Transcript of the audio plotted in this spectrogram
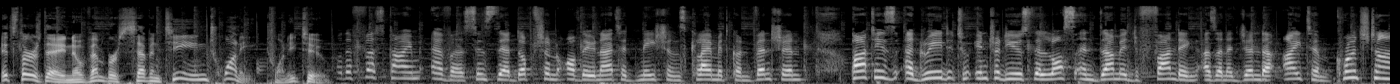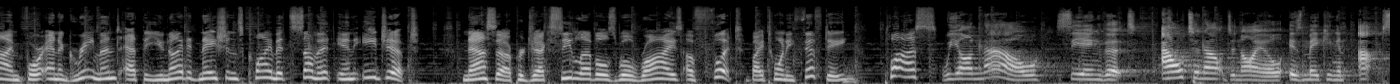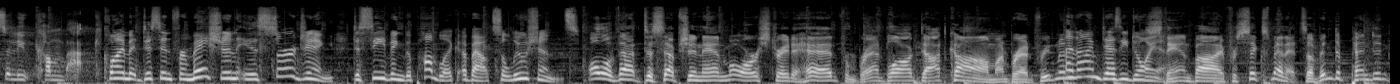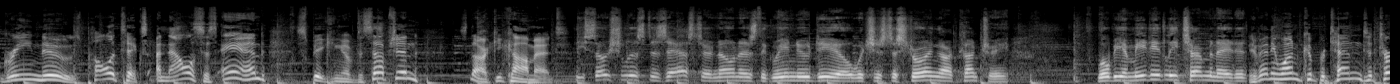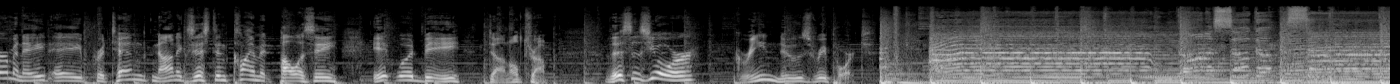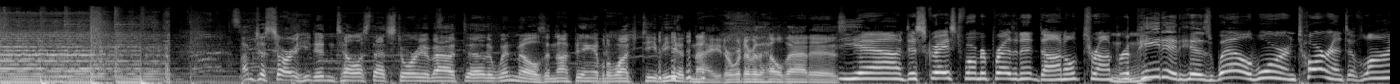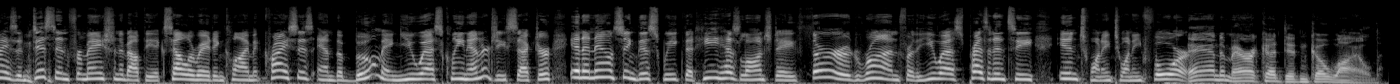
It's Thursday, November 17, 2022. For the first time ever since the adoption of the United Nations Climate Convention, parties agreed to introduce the loss and damage funding as an agenda item. Crunch time for an agreement at the United Nations Climate Summit in Egypt. NASA projects sea levels will rise a foot by 2050. Mm. Plus, we are now seeing that out and out denial is making an absolute comeback. Climate disinformation is surging, deceiving the public about solutions. All of that deception and more straight ahead from BradBlog.com. I'm Brad Friedman. And I'm Desi Doyen. Stand by for six minutes of independent green news, politics, analysis, and, speaking of deception, Snarky comment. The socialist disaster known as the Green New Deal, which is destroying our country, will be immediately terminated. If anyone could pretend to terminate a pretend non existent climate policy, it would be Donald Trump. This is your Green News Report. I'm just sorry he didn't tell us that story about uh, the windmills and not being able to watch TV at night or whatever the hell that is. Yeah, disgraced former President Donald Trump mm-hmm. repeated his well worn torrent of lies and disinformation about the accelerating climate crisis and the booming U.S. clean energy sector in announcing this week that he has launched a third run for the U.S. presidency in 2024. And America didn't go wild.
